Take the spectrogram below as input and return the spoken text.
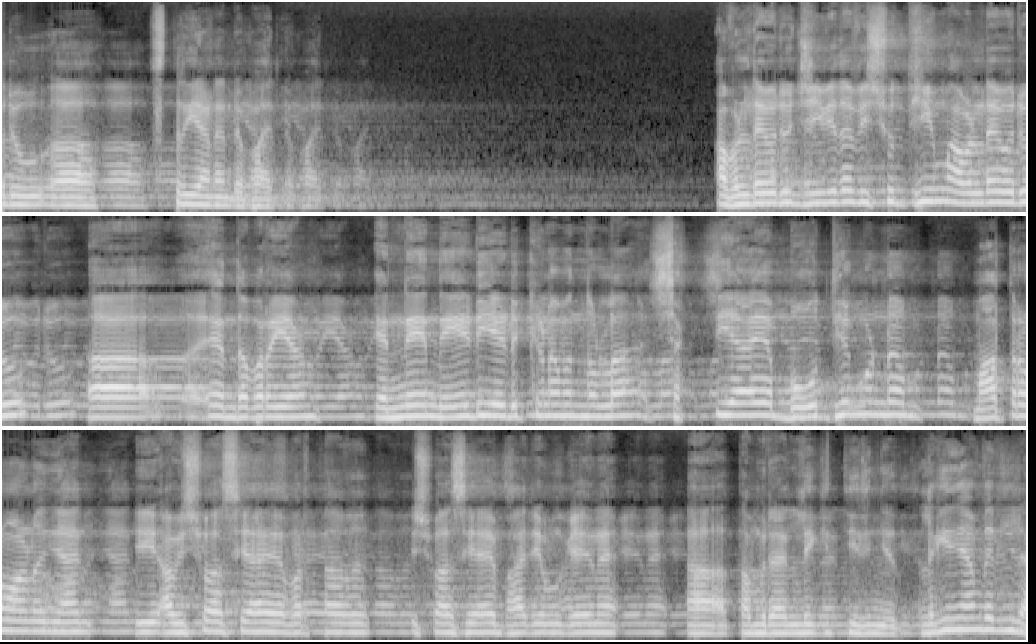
ഒരു സ്ത്രീയാണ് എന്റെ ഭാര്യ. അവളുടെ ഒരു ജീവിത വിശുദ്ധിയും അവളുടെ ഒരു എന്താ പറയാ എന്നെ നേടിയെടുക്കണമെന്നുള്ള ശക്തിയായ ബോധ്യം കൊണ്ട് മാത്രമാണ് ഞാൻ ഈ അവിശ്വാസിയായ ഭർത്താവ് വിശ്വാസിയായ ഭാര്യ മുഖേന തമ്പുരാനിലേക്ക് തിരിഞ്ഞത്. അല്ലെങ്കിൽ ഞാൻ വരില്ല.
